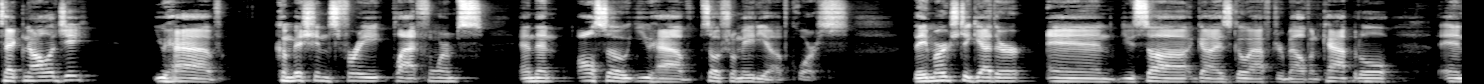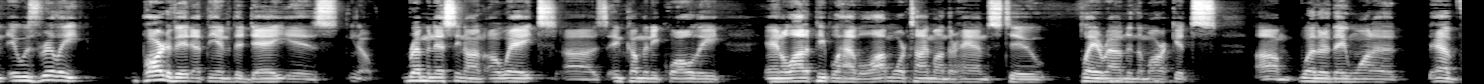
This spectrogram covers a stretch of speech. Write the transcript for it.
technology, you have commissions free platforms, and then also you have social media, of course they merged together and you saw guys go after Melvin Capital. And it was really part of it at the end of the day is, you know, reminiscing on 08, uh, income inequality. And a lot of people have a lot more time on their hands to play around in the markets, um, whether they want to have,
